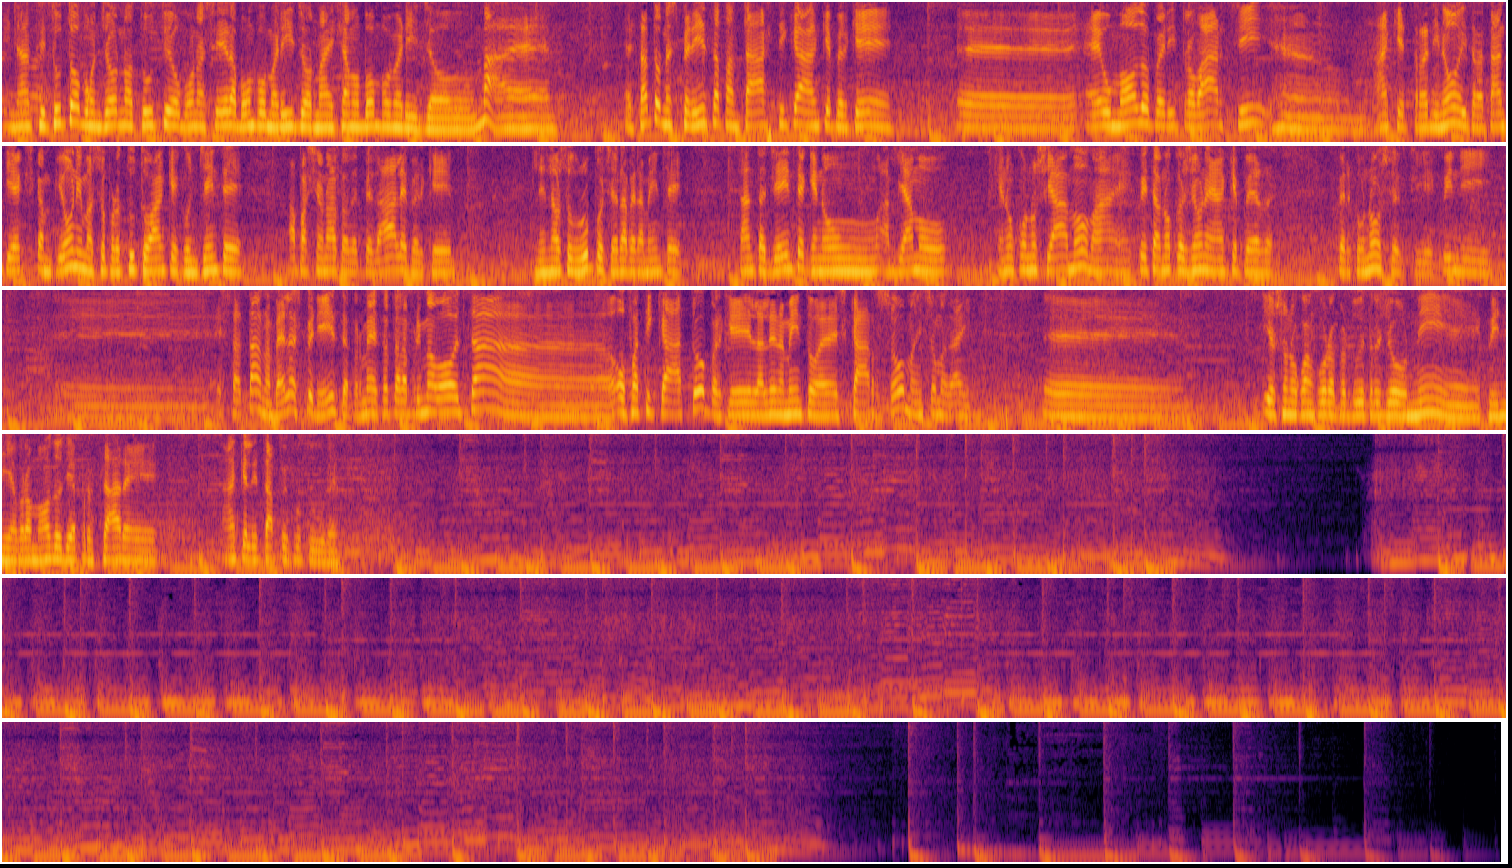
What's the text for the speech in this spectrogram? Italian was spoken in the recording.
Innanzitutto buongiorno a tutti o buonasera, buon pomeriggio, ormai siamo buon pomeriggio, ma è, è stata un'esperienza fantastica anche perché eh, è un modo per ritrovarci eh, anche tra di noi, tra tanti ex campioni, ma soprattutto anche con gente appassionata del pedale perché nel nostro gruppo c'era veramente tanta gente che non abbiamo che non conosciamo, ma eh, questa è un'occasione anche per, per conoscerci e quindi eh, è stata una bella esperienza, per me è stata la prima volta, eh, ho faticato perché l'allenamento è scarso, ma insomma dai, eh, io sono qua ancora per due o tre giorni e quindi avrò modo di apprezzare anche le tappe future.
